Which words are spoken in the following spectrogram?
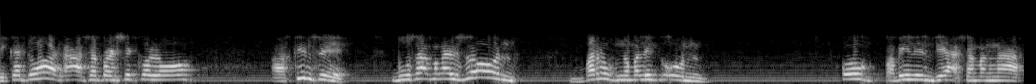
ikaduha naa sa bersikulo ah, 15 busa mga zon barog nga malig-on o pabilin diya sa mga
